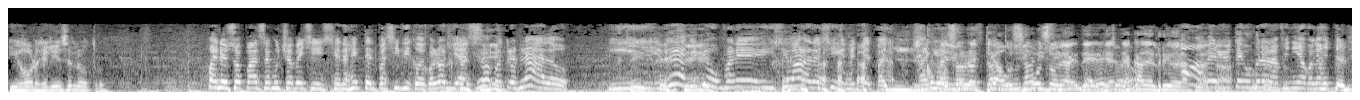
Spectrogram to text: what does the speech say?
y Jorge Elías el otro. Bueno, eso pasa muchas veces en la gente del Pacífico de Colombia. Se va para otros lados. Y, Sí. ¿verdad que Sí. triunfan, eh? y se van así, gente del Pacífico. ¿Y cómo son tantos y vos sos de, de- de- de acá del Río de la No, a ver, Plata? yo tengo una gran afinidad con la gente del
